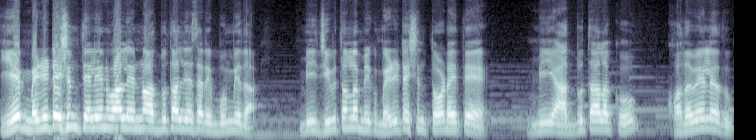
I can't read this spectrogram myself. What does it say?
ఏ మెడిటేషన్ తెలియని వాళ్ళు ఎన్నో అద్భుతాలు చేశారు ఈ భూమి మీద. మీ జీవితంలో మీకు మెడిటేషన్ తోడైతే మీ అద్భుతాలకు కొదవే లేదు.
